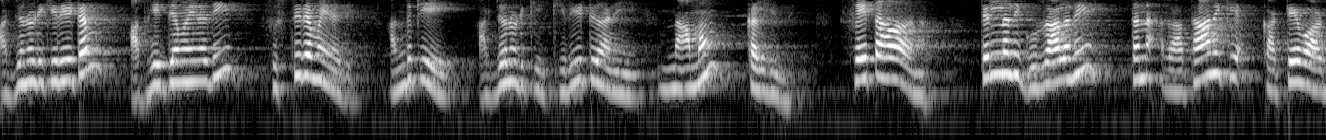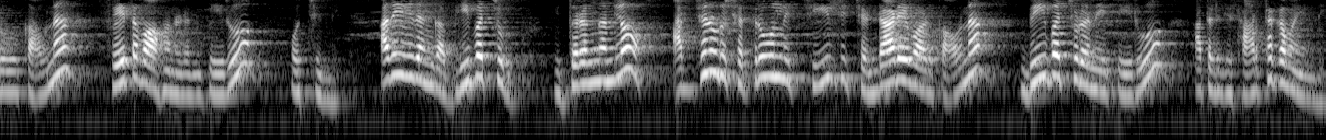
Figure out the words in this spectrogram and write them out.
అర్జునుడి కిరీటం అభేద్యమైనది సుస్థిరమైనది. అందుకే అర్జునుడికి కిరీటు అని నామం కలిగింది. శ్వేతవాహన తెల్లని గుర్రాలని తన రథానికి కట్టేవాడు కావున శ్వేతవాహనుడని పేరు వచ్చింది. అదేవిధంగా భీభత్సుడు యుద్ధరంగంలో అర్జునుడు శత్రువుల్ని చీల్చి చెండాడేవాడు కావున భీభత్సుడు అనే పేరు అతడికి సార్థకమైంది.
